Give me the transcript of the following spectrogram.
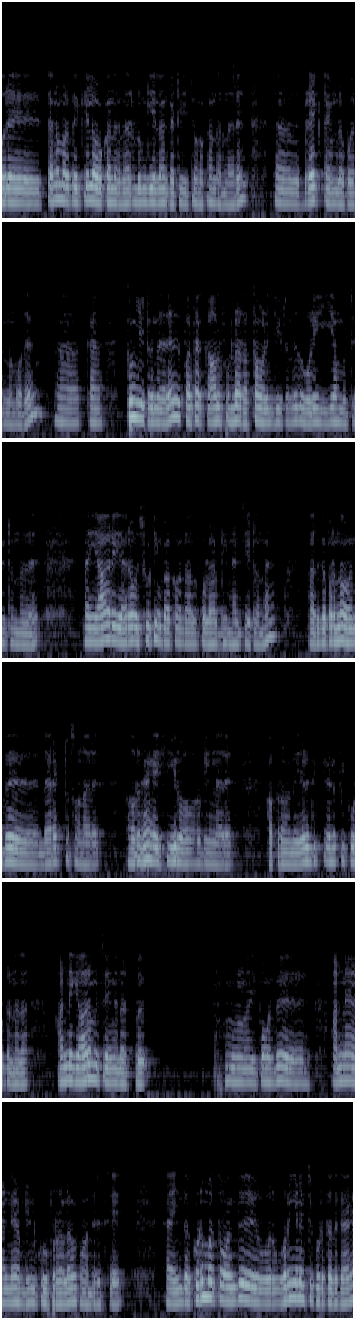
ஒரு தென்னை மரத்துக்கு கீழே உட்காந்துருந்தார் லுங்கியெல்லாம் கட்டிக்கிட்டு உட்காந்துருந்தார் பிரேக் டைமில் போயிருந்தபோது க தூங்கிட்டு இருந்தார். பார்த்தா கால் ஃபுல்லாக ரத்தம் வழிஞ்சிக்கிட்டு இருந்தது ஒரே ஈயா முச்சிக்கிட்டு இருந்தது. நான் யார் யாரோ ஷூட்டிங் பார்க்க வந்த ஆள் போல் அப்படின்னு நினச்சிட்டு இருந்தேன். அதுக்கப்புறம் தான் வந்து டைரக்டர் சொன்னார். அவர் தாங்க ஹீரோ அப்படின்னாரு. அப்புறம் அந்த எழுதி எழுப்பி கூட்டினதை அன்னைக்கு ஆரம்பித்த எங்கள் நட்பு இப்போ வந்து அண்ணன் அண்ணன் அப்படின்னு கூப்பிட்ற அளவுக்கு வந்துருச்சு. இந்த குடும்பத்தை வந்து ஒரு ஒருங்கிணைச்சு கொடுத்ததுக்காக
